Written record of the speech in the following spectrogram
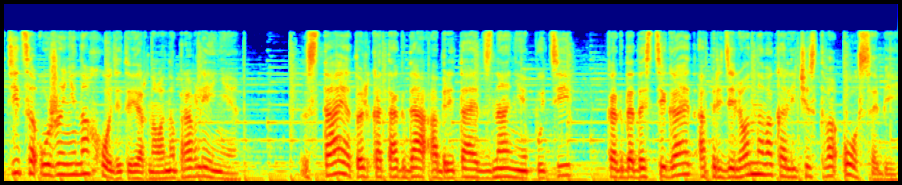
птица уже не находит верного направления – Стая только тогда обретает знание пути, когда достигает определенного количества особей.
